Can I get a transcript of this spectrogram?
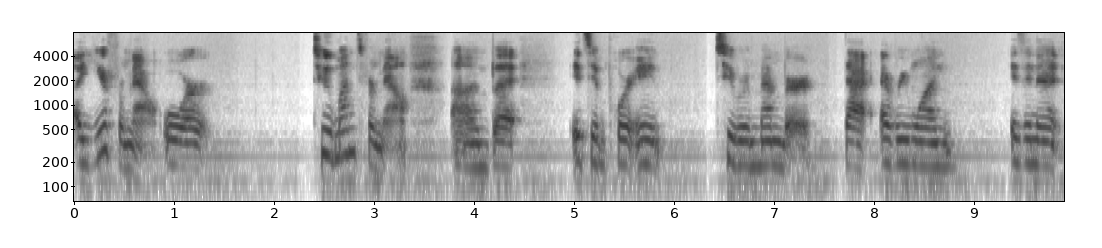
a year from now or two months from now. Um, but it's important to remember that everyone is in a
